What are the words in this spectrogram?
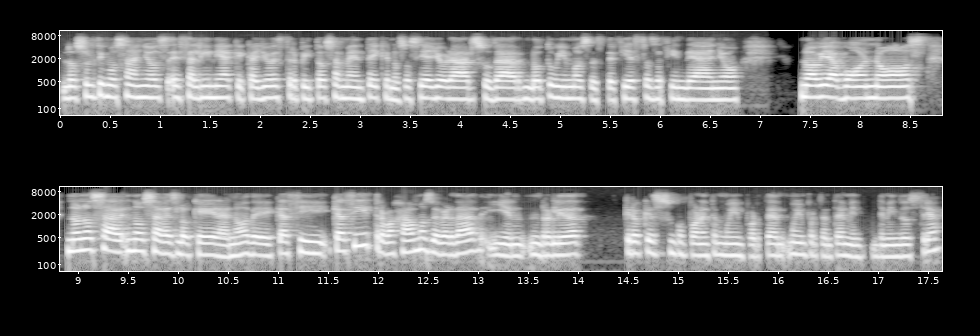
los últimos años esa línea que cayó estrepitosamente y que nos hacía llorar, sudar, no tuvimos este, fiestas de fin de año, no había bonos, no, no, no sabes lo que era, ¿no? De casi, casi trabajábamos de verdad y en realidad creo que eso es un componente muy importante, muy importante de mi, de mi, industria,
